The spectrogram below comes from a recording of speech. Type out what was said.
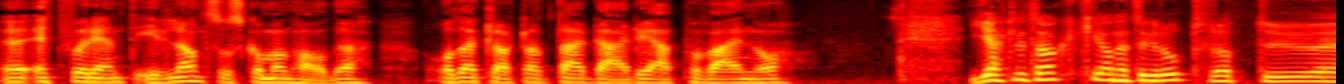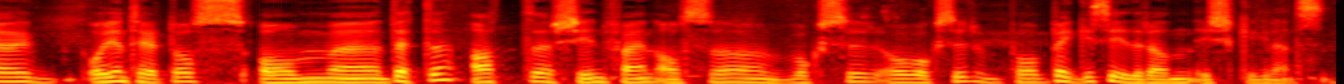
et forent Irland, så skal man ha det. Og det er klart at det er der de er på vei nå. Hjertelig takk, Anette Groth, for at du eh, orienterte oss om eh, dette. At Sinn Fein altså vokser og vokser på begge sider av den irske grensen.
